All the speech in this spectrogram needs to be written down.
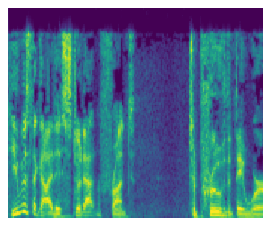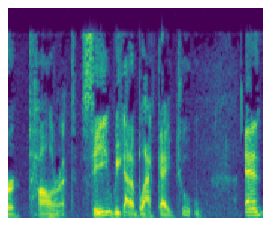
He was the guy that stood out in front to prove that they were tolerant. See, we got a black guy too. And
